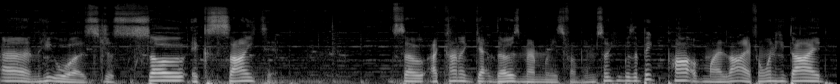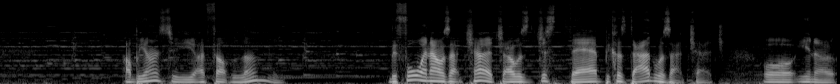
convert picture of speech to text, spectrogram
And he was just so excited. So I kind of get those memories from him. So he was a big part of my life. And when he died, I'll be honest with you, I felt lonely. Before, when I was at church, I was just there because dad was at church. Or, you know,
